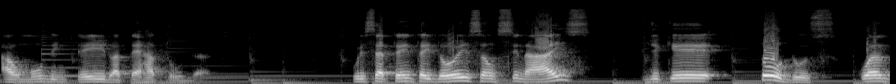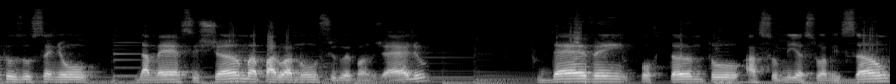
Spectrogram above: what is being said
ao mundo inteiro, à terra toda. Os 72 são sinais de que todos quantos o Senhor da messe chama para o anúncio do Evangelho, devem, portanto, assumir a sua missão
